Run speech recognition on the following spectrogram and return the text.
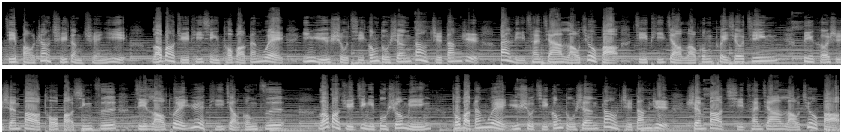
及保障取等权益，劳保局提醒投保单位，应于暑期工读生到职当日办理参加劳救保及提缴劳工退休金，并核实申报投保薪资及劳退月提缴工资。劳保局进一步说明。投保单位于暑期工读生到职当日申报其参加劳救保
